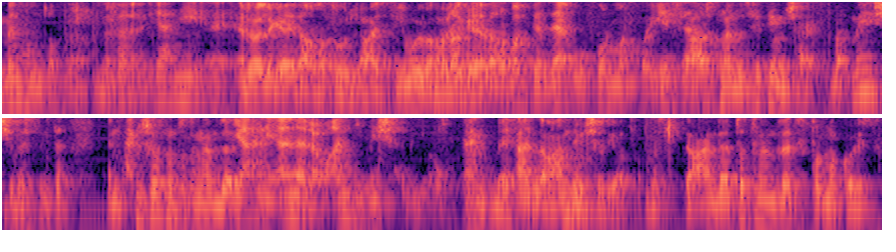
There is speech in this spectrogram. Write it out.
منهم ضبط. منهم. فيعني اللي هو اللي جاي ده على طول. لو عايز تجيبه يبقى هو اللي جاي ده. ضربات جزاء وform ة كويسة. أرسنال وسيتي مش عارف. ماشي بس أنت إحنا شفنا توتنهام دلوقتي. يعني أنا لو عندي مش هبيعه. أنا لو عندي مش هبيعه. بس عندنا توتنهام دلوقتي فورمة كويسة.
